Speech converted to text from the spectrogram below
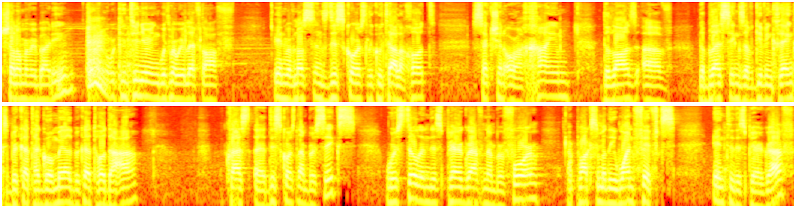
Shalom, everybody. We're continuing with where we left off in Rav Noson's discourse, Likutei Halachot, section Or HaChaim, the laws of the blessings of giving thanks, Birkat HaGomel, Birkat Hoda'ah, class uh, discourse number six. We're still in this paragraph number four, approximately one fifth into this paragraph.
